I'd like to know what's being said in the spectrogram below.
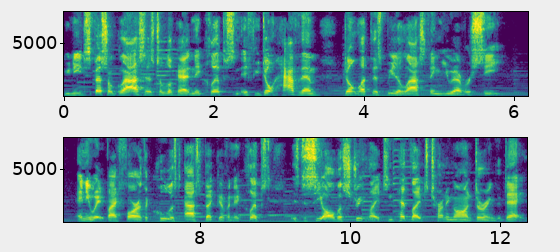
You need special glasses to look at an eclipse, and if you don't have them, don't let this be the last thing you ever see. Anyway, by far the coolest aspect of an eclipse is to see all the streetlights and headlights turning on during the day.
